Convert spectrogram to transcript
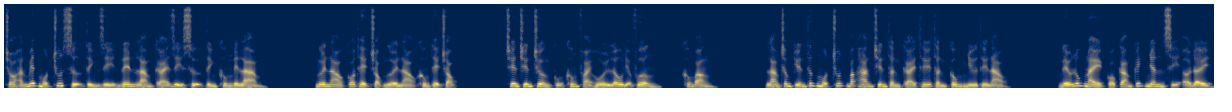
cho hắn biết một chút sự tình gì nên làm cái gì sự tình không nên làm. Người nào có thể chọc người nào không thể chọc. Trên chiến trường cũng không phải hồi lâu địa phương, không bằng. Làm châm kiến thức một chút Bắc Hán chiến thần cái thế thần công như thế nào. Nếu lúc này có cảm kích nhân sĩ ở đây,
